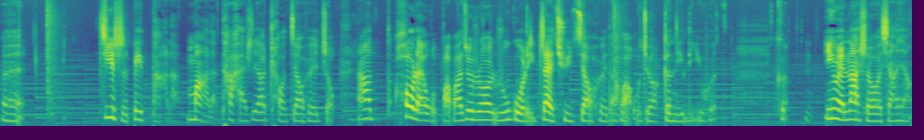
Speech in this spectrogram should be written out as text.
嗯，即使被打了。骂了他，还是要朝教会走。然后后来我爸爸就说：“如果你再去教会的话，我就要跟你离婚。”可因为那时候想想，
